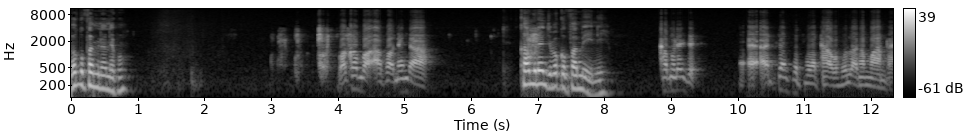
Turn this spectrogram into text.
vakufa mina nepo vakamba apa nenga kha mulenzhe vha khou pfa mini kha mulenzhe a ti tasothola thavo hula nga maanḓa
